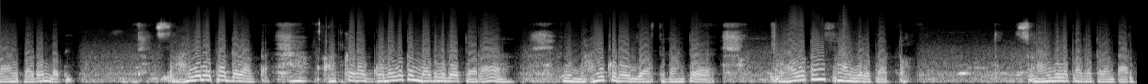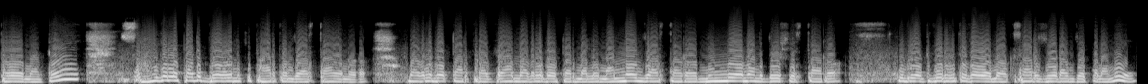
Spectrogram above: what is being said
రాయపడి ఉన్నది. సాగిల పడ్డాడంట అక్కడ గుణగటం మొదలు పెట్టారా ఈ నాయకుడు ఏం చేస్తాడంటే పోవటం సాగిల పడటం. సాగిల పడటం అంటే అర్థం ఏంటంటే సాగిల పడి దేవునికి ప్రార్థన చేస్తా ఉన్నాడు. మొదలు పెట్టారు ప్రభా మొదలు పెట్టారు మళ్ళీ నన్ను ఏం చేస్తారో నిన్నేమని దూషిస్తారో ఇది ఎటు తిరుగుతుందేమో ఒకసారి చూడని చెప్పనని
